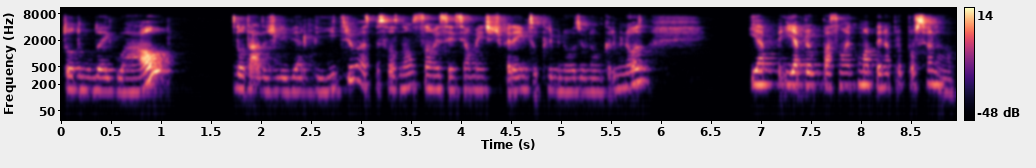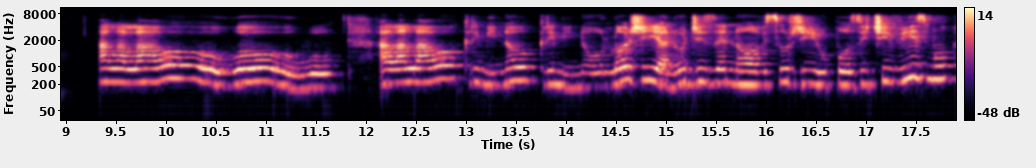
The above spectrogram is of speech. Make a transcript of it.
Todo mundo é igual, dotado de livre-arbítrio, as pessoas não são essencialmente diferentes, o criminoso e o não criminoso, e a, e a preocupação é com uma pena proporcional. Alala, oh, oh, oh. Alala, oh, criminou, criminologia. No 19 surgiu o positivismo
